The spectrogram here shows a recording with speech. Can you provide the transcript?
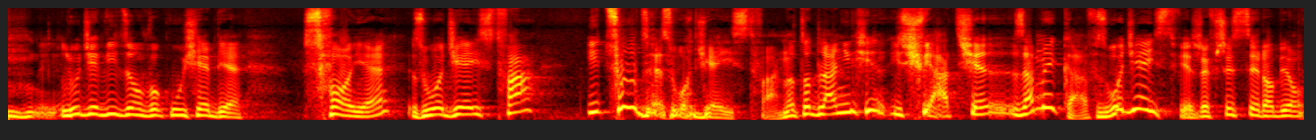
ludzie widzą wokół siebie swoje złodziejstwa i cudze złodziejstwa. No to dla nich się, świat się zamyka w złodziejstwie, że wszyscy robią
